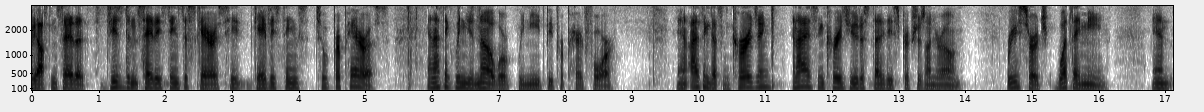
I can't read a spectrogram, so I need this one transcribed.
We often say that Jesus didn't say these things to scare us, He gave these things to prepare us. And I think we need to know what we need to be prepared for. And I think that's encouraging, and I just encourage you to study these scriptures on your own. Research what they mean and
